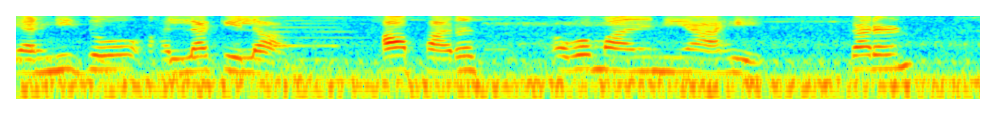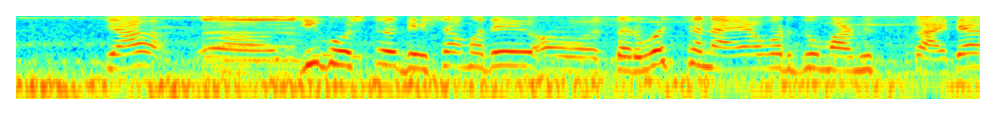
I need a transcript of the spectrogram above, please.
यांनी जो हल्ला केला हा फारच अवमाननीय आहे. कारण ज्या जी गोष्ट देशामध्ये सर्वोच्च न्यायावर जो माणूस कायद्या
